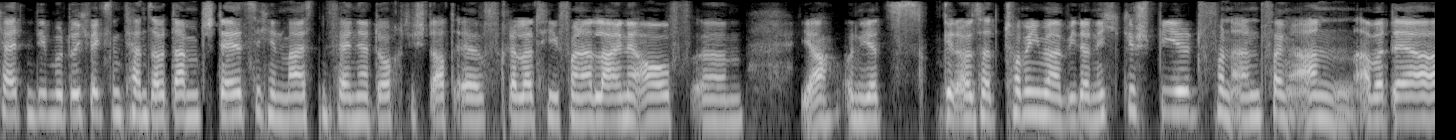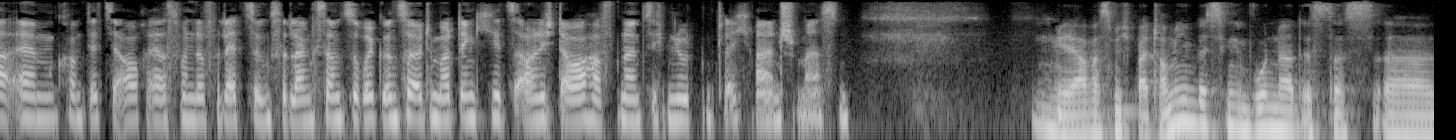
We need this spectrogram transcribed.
Möglichkeiten, die man durchwechseln kann, aber damit stellt sich in den meisten Fällen ja doch die Startelf relativ von alleine auf. Ähm, ja, und jetzt, genau, es hat Tommy mal wieder nicht gespielt von Anfang an, aber der ähm, kommt jetzt ja auch erst von der Verletzung so langsam zurück und sollte man, denke ich, jetzt auch nicht dauerhaft 90 Minuten gleich reinschmeißen. Ja, was mich bei Tommy ein bisschen wundert, ist, dass äh,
